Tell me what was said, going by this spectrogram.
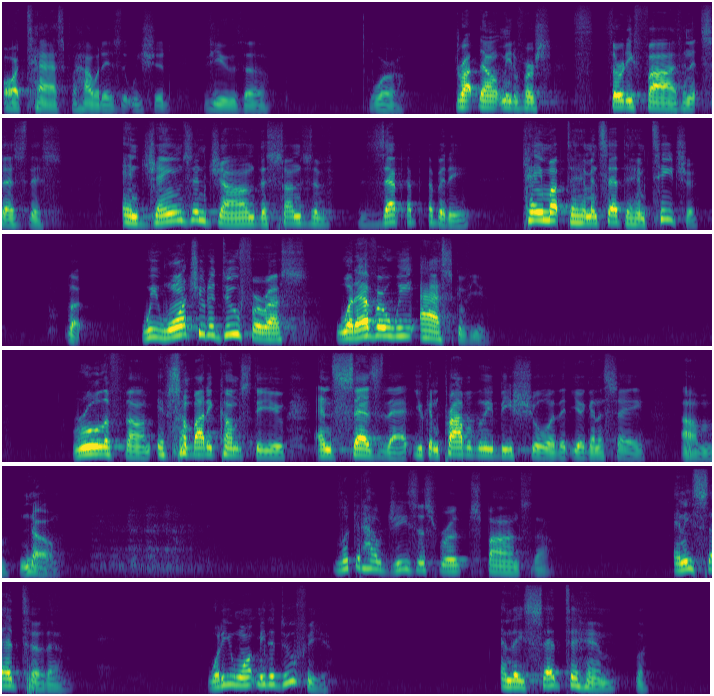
our task for how it is that we should view the world. Drop down with me to verse 35, and it says this And James and John, the sons of Zebedee, came up to him and said to him, Teacher, look, we want you to do for us whatever we ask of you. Rule of thumb if somebody comes to you and says that, you can probably be sure that you're going to say um, no. Look at how Jesus responds, though. And he said to them, What do you want me to do for you? And they said to him, Look,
